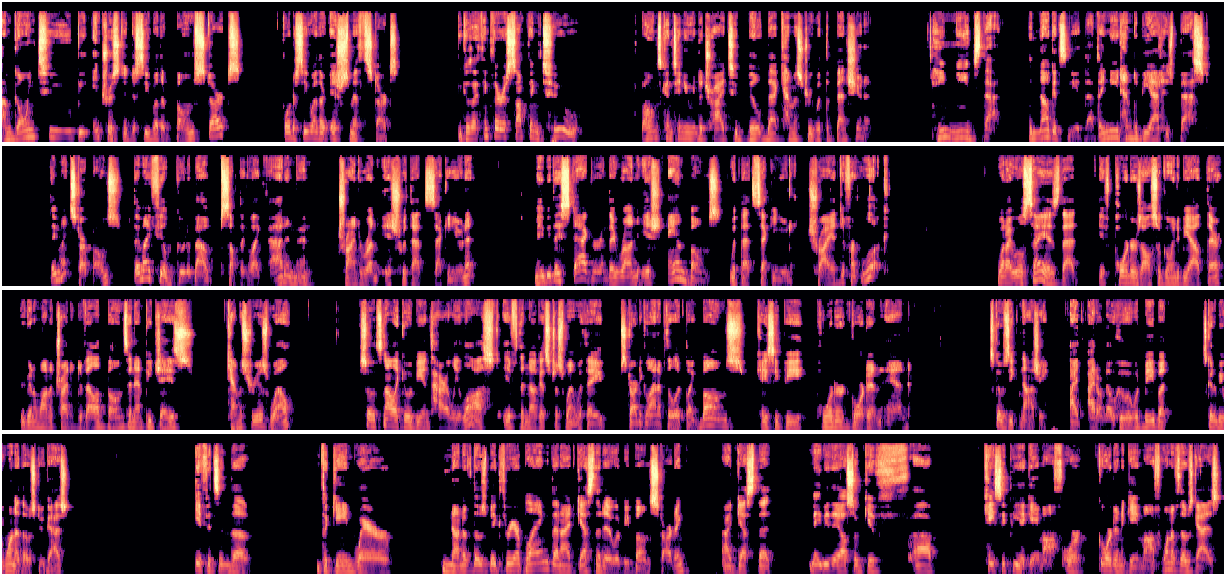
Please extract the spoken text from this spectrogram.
I'm going to be interested to see whether Bones starts or to see whether Ish Smith starts. Because I think there is something to Bones continuing to try to build that chemistry with the bench unit. He needs that. The Nuggets need that. They need him to be at his best. They might start Bones. They might feel good about something like that and, and trying to run Ish with that second unit. Maybe they stagger and they run Ish and Bones with that second unit. Try a different look. What I will say is that if Porter's also going to be out there, You're going to want to try to develop Bones and MPJ's chemistry as well. So it's not like it would be entirely lost if the Nuggets just went with a starting lineup that looked like Bones, KCP, Porter, Gordon, and let's go Zeke Nnaji. I, I don't know who it would be, but it's going to be one of those two guys. If it's in the the game where none of those big three are playing, then I'd guess that it would be Bones starting. I'd guess that maybe they also give uh, KCP a game off or Gordon a game off. One of those guys,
